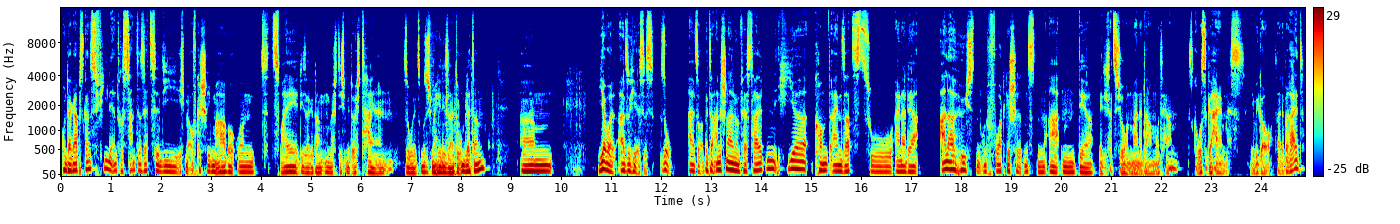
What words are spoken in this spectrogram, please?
Und da gab es ganz viele interessante Sätze, die ich mir aufgeschrieben habe und zwei dieser Gedanken möchte ich mit euch teilen. So, jetzt muss ich mal hier die Seite umblättern. Ähm, Jawohl, also hier ist es. So, also bitte anschnallen und festhalten. Hier kommt ein Satz zu einer der allerhöchsten und fortgeschrittensten Arten der Meditation, meine Damen und Herren. Das große Geheimnis. Here we go. Seid ihr bereit?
